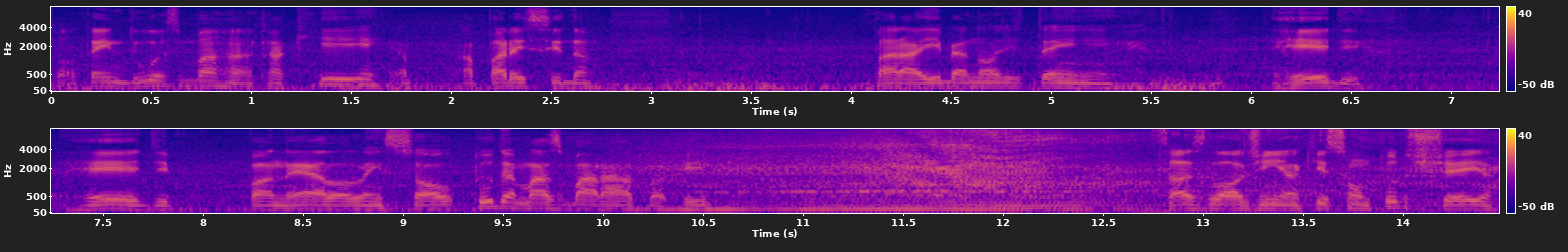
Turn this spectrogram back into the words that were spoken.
Só tem duas barracas. Aqui, Aparecida Paraíba, é onde tem rede, rede, panela, lençol, tudo é mais barato aqui. Essas lojinhas aqui são tudo cheias.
